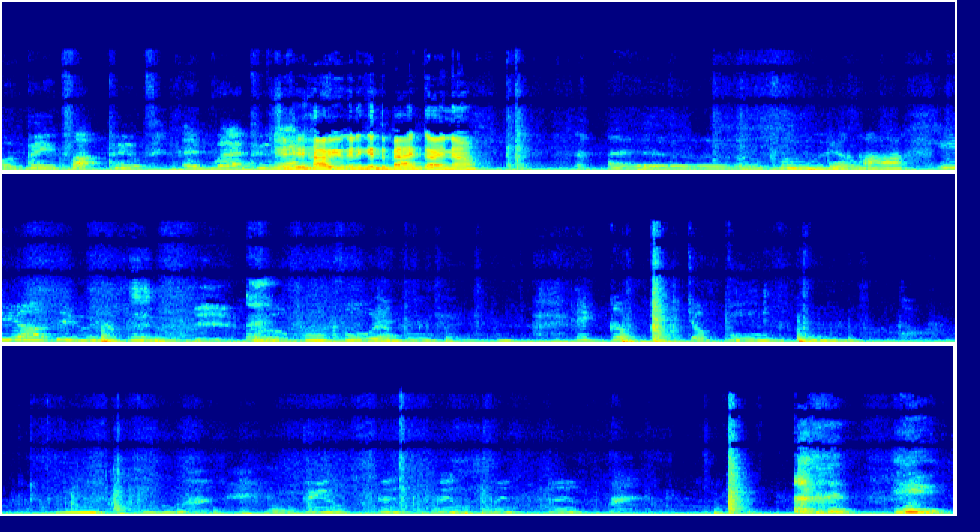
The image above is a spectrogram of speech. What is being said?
a big fat poo, a red poo. Shuji, how are you gonna get the bad guy now? Uh,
